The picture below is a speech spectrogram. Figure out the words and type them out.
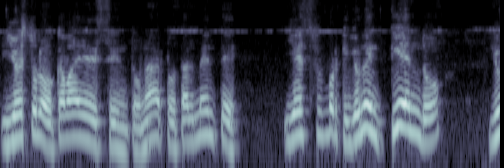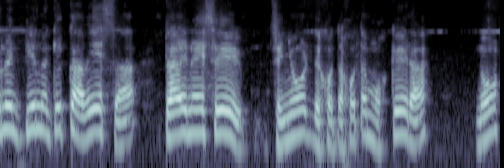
Y yo esto lo acaba de desentonar totalmente. Y es porque yo no entiendo, yo no entiendo en qué cabeza traen a ese señor de JJ Mosquera, ¿no?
